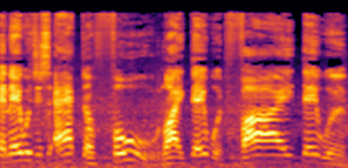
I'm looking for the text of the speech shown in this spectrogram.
and they would just act a fool. Like they would fight, they would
